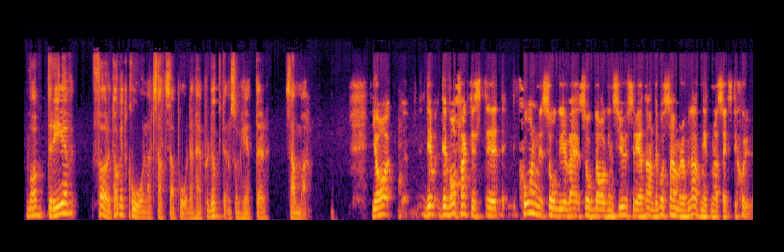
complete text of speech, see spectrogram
vad drev företaget Korn att satsa på den här produkten som heter samma? Ja, det, det var faktiskt, eh, Korn såg, såg dagens ljus redan, det var Summer of Love 1967.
